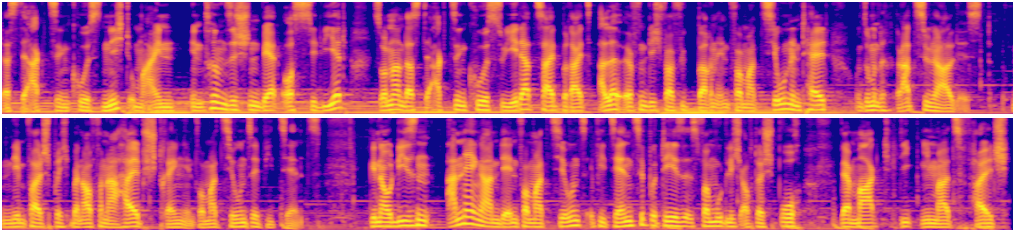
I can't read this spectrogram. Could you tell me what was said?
dass der Aktienkurs nicht um einen intrinsischen Wert oszilliert, sondern dass der Aktienkurs zu jeder Zeit bereits alle öffentlich verfügbaren Informationen enthält und somit rational ist. In dem Fall spricht man auch von einer halbstrengen Informationseffizienz. Genau diesen Anhängern der Informationseffizienzhypothese ist vermutlich auch der Spruch, der Markt liegt niemals falsch,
